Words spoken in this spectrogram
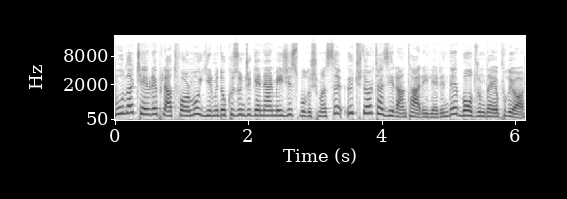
Muğla Çevre Platformu 29. Genel Meclis buluşması 3-4 Haziran tarihlerinde Bodrum'da yapılıyor.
